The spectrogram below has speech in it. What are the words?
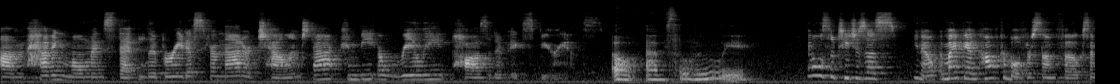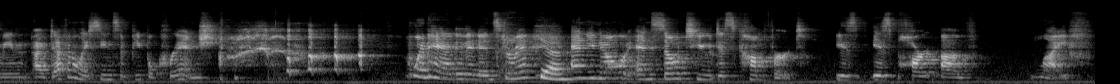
Um, having moments that liberate us from that or challenge that can be a really positive experience. Oh, absolutely. It also teaches us, you know, it might be uncomfortable for some folks. I mean, I've definitely seen some people cringe when handed an instrument. Yeah. And you know, and so too discomfort is is part of life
